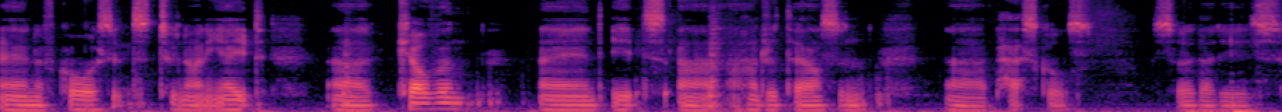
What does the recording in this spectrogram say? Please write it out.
and of course it's 298 uh, Kelvin and it's uh, 100,000 uh, pascals so that is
